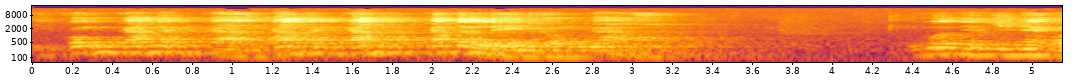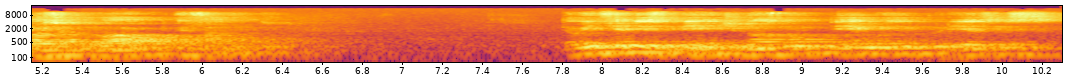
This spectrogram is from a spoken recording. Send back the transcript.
E como cada caso, cada, cada, cada lei é um caso, o modelo de negócio atual é falido. Então, infelizmente, nós não temos empresas,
